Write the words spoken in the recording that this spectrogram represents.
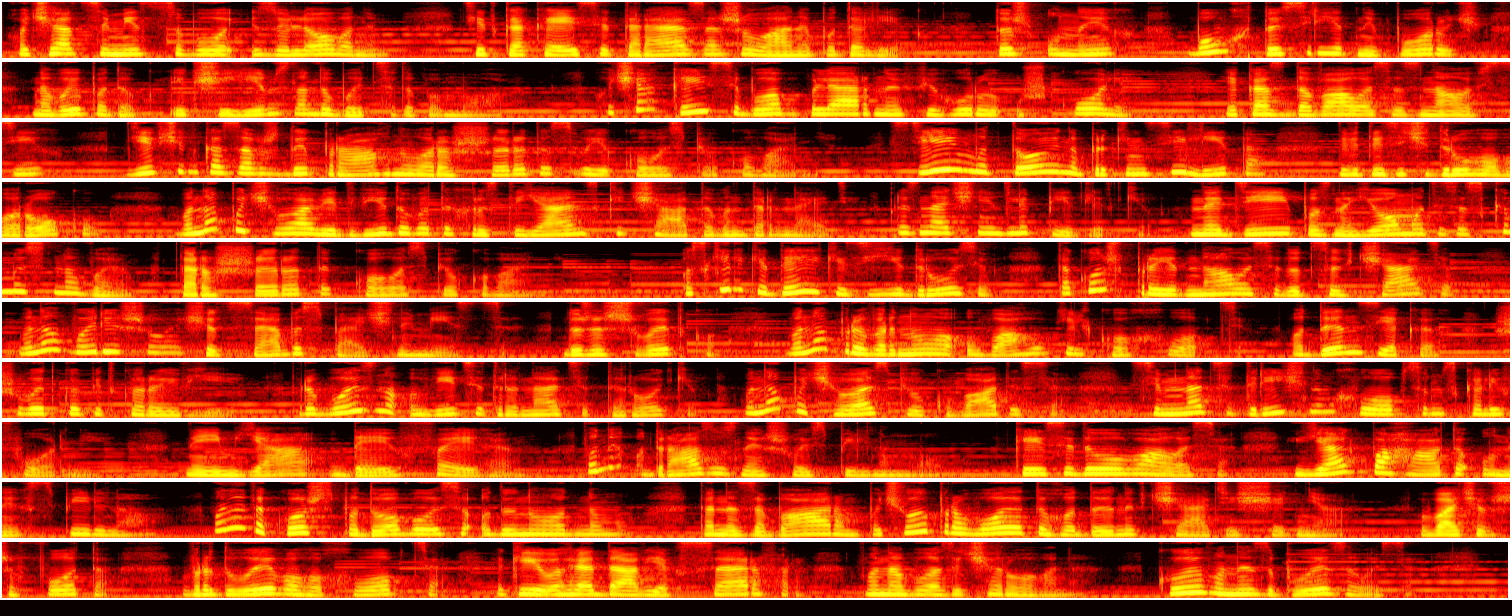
Хоча це місце було ізольованим, тітка Кейсі Тереза жила неподалік, тож у них був хтось рідний поруч на випадок, якщо їм знадобиться допомога. Хоча Кейсі була популярною фігурою у школі, яка, здавалося, знала всіх, дівчинка завжди прагнула розширити свої коло спілкування. З цією метою наприкінці літа 2002 року вона почала відвідувати християнські чати в інтернеті, призначені для підлітків, в надії познайомитися з кимось новим та розширити коло спілкування. Оскільки деякі з її друзів також приєдналися до цих чатів, вона вирішила, що це безпечне місце. Дуже швидко вона привернула увагу кількох хлопців, один з яких швидко підкорив її. Приблизно у віці 13 років вона почала спілкуватися з 17-річним хлопцем з Каліфорнії на ім'я Дейв Фейген. Вони одразу знайшли спільну мову. Кейсі дивувалася, як багато у них спільного. Вони також сподобалися один одному та незабаром почали проводити години в чаті щодня. Побачивши фото вродливого хлопця, який виглядав як серфер, вона була зачарована. Коли вони зблизилися,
